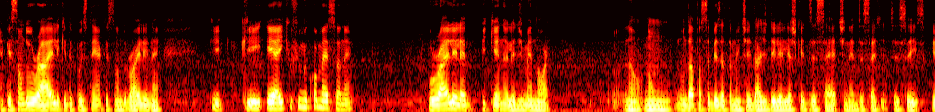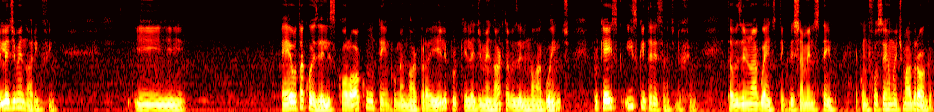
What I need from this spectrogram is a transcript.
a questão do Riley, que depois tem a questão do Riley, né? Que, que é aí que o filme começa, né? O Riley ele é pequeno, ele é de menor. Não, não, não dá pra saber exatamente a idade dele ali, acho que é 17, né? 17, 16. Ele é de menor, enfim. E é outra coisa, eles colocam um tempo menor pra ele, porque ele é de menor, talvez ele não aguente. Porque é isso, isso que é interessante do filme. Talvez ele não aguente, tem que deixar menos tempo. É como se fosse realmente uma droga.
